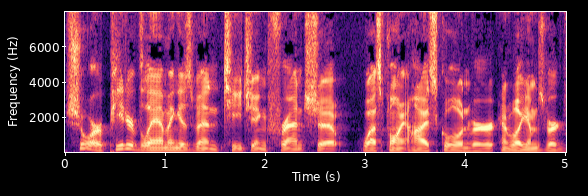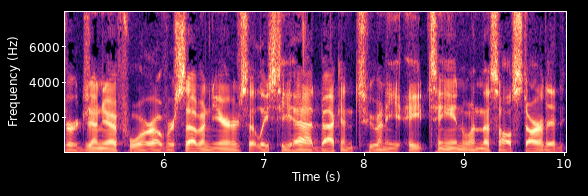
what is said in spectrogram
Sure. Peter Vlaming has been teaching French at West Point High School in, Ver- in Williamsburg, Virginia for over seven years. At least he had back in 2018 when this all started.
